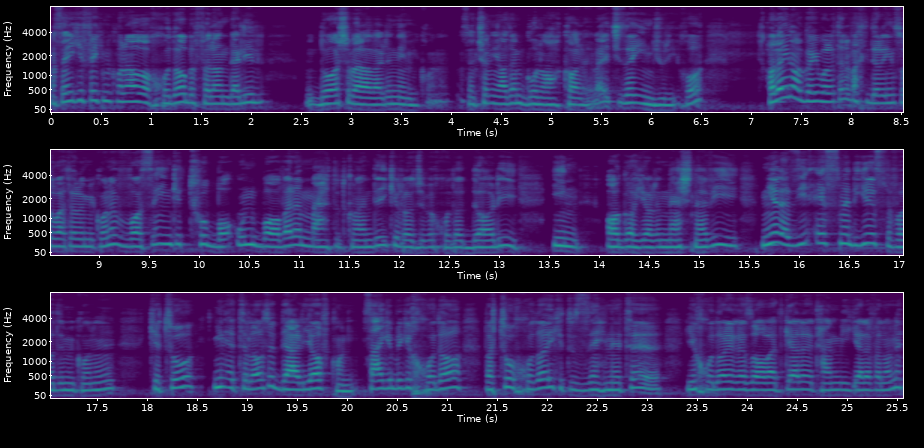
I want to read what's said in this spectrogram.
مثلا یکی فکر می‌کنه آقا خدا به فلان دلیل دعاشو برآورده نمی‌کنه. مثلا چون این آدم گناهکاره و یه چیزای اینجوری خب؟ حالا این آگاهی بالاتر وقتی داره این صحبت رو می‌کنه واسه اینکه تو با اون باور محدود کننده ای که راجع به خدا داری این آگاهی ها رو نشنوی میاد از یه اسم دیگه استفاده می‌کنه که تو این اطلاعات رو دریافت کنی. مثلا اگه بگه خدا و تو خدایی که تو ذهنته یه خدای قضاوتگر تنبیهگر فلانه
